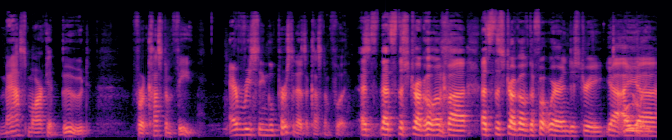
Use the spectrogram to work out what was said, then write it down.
mass market boot for custom feet. Every single person has a custom foot. That's that's the struggle of uh, that's the struggle of the footwear industry. Yeah, I uh,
